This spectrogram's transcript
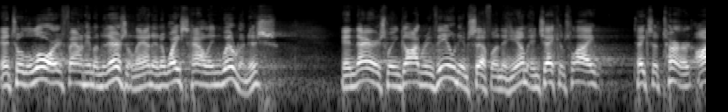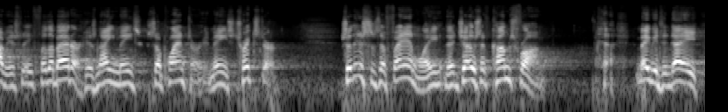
until the Lord found him in a desert land in a waste howling wilderness. And there is when God revealed himself unto him, and Jacob's life takes a turn, obviously, for the better. His name means supplanter, it means trickster. So, this is the family that Joseph comes from. Maybe today,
